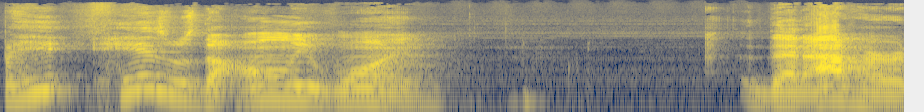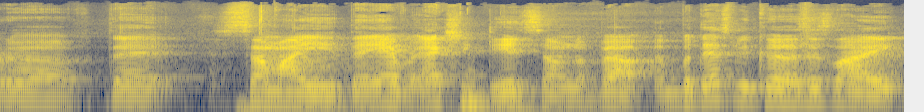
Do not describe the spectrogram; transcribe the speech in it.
But he, his was the only one that I've heard of that somebody they ever actually did something about. But that's because it's like,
